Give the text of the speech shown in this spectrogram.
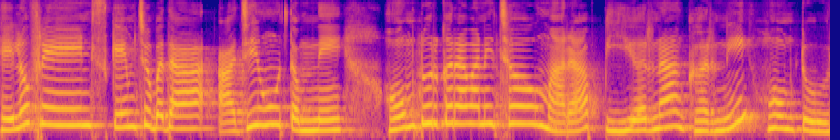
હેલો ફ્રેન્ડ્સ, કેમ છો બધા? આજે હું તમને હોમ ટૂર કરાવવાની છું મારા પિયરના ઘરની હોમ ટૂર.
